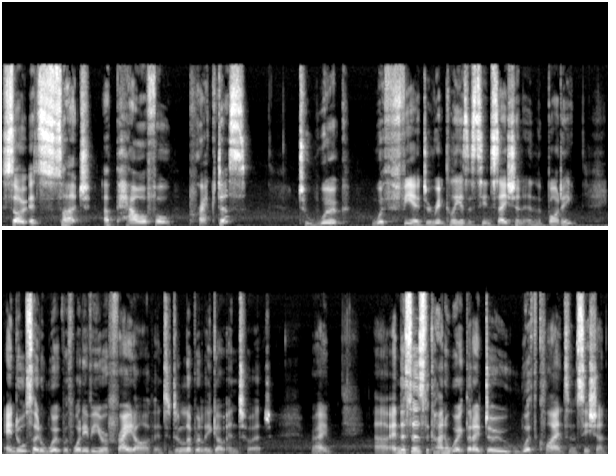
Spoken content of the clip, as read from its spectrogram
So it's such a powerful practice to work with fear directly as a sensation in the body and also to work with whatever you're afraid of and to deliberately go into it, right? Uh, and this is the kind of work that I do with clients in session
